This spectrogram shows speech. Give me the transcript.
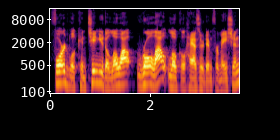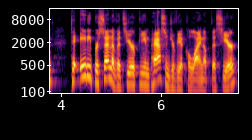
Ford will continue to out, roll out local hazard information to 80% of its European passenger vehicle lineup this year,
